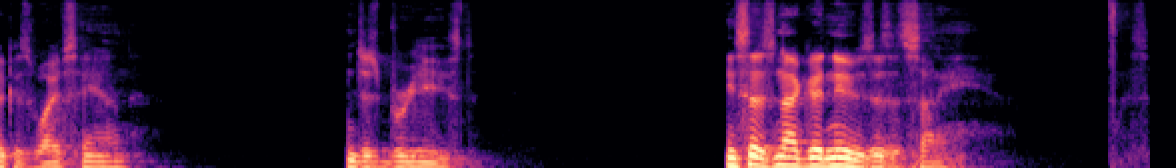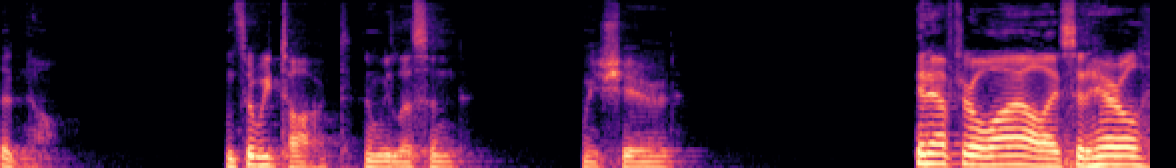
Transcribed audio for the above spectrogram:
took his wife's hand, and just breathed. He said, It's not good news, is it, Sonny? I said, No. And so we talked and we listened, and we shared. And after a while, I said, Harold,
